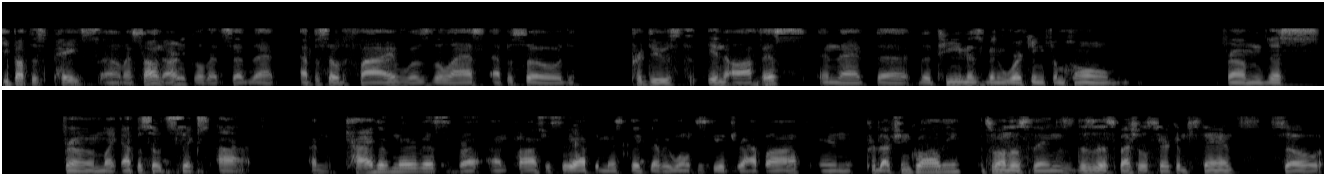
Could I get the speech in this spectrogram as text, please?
keep up this pace. Um, I saw an article that said that episode five was the last episode produced in office, and that the the team has been working from home from this from like episode six on. I'm kind of nervous, but I'm cautiously optimistic that we won't see a drop off in production quality. It's one of those things. This is a special circumstance, so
